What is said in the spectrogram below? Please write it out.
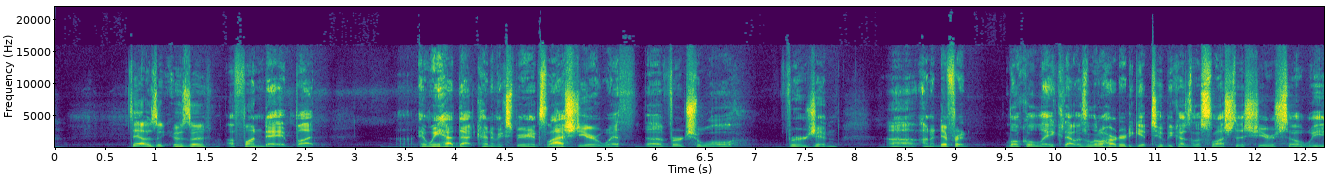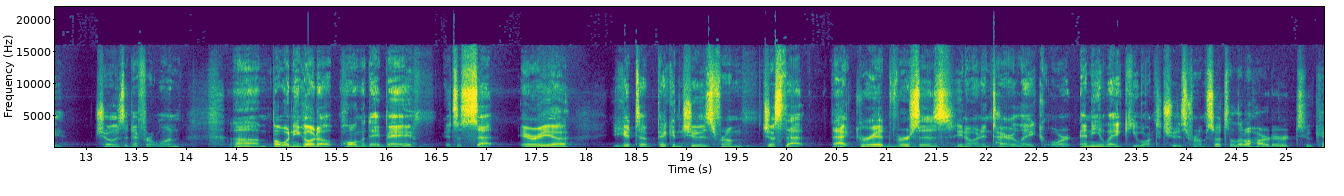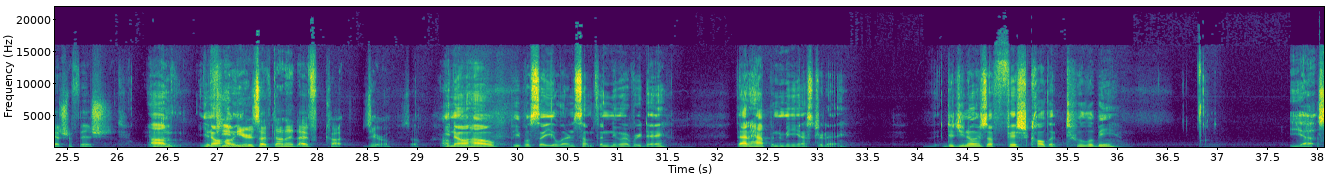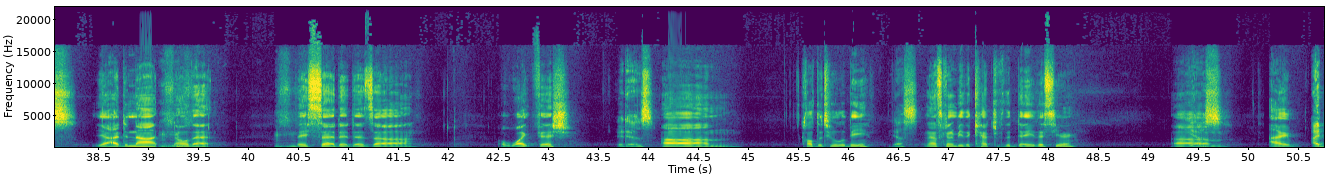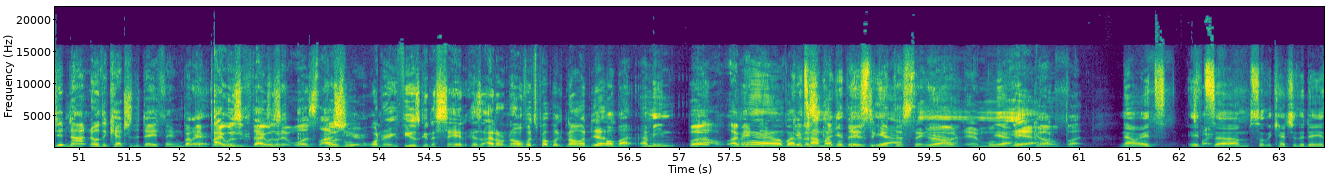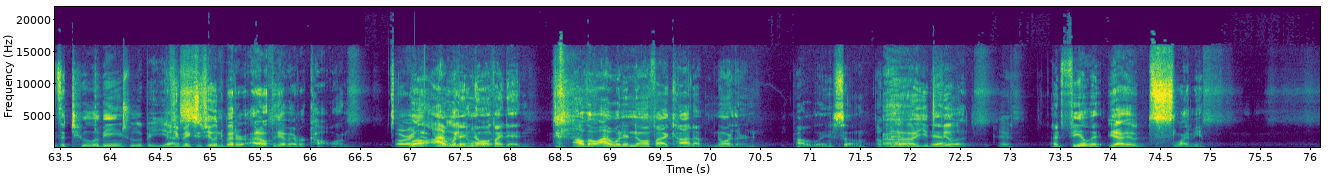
so yeah, it was a, it was a, a fun day, but uh, and we had that kind of experience last year with the virtual version uh, on a different local lake that was a little harder to get to because of the slush this year. So we chose a different one. Um, but when you go to Hole in the Day Bay, it's a set area. You get to pick and choose from just that that grid versus you know an entire lake or any lake you want to choose from. So it's a little harder to catch a fish. In Um, the you know 15 how years I've done it, I've caught zero. So You know how people say you learn something new every day? That happened to me yesterday. Did you know there's a fish called a tullibee? yes, Yeah, I did not know that. They said it is a a white fish. it is. Um, it's called the tullibee, yes, and that's going to be the catch of the day this year. Um, yes. I I did not know the catch of the day thing, but I believe I was. that's I was. what it was last I was year. wondering if he was going to say it because I don't know if it's public knowledge yet. oh, but I mean, but Well, I mean, Well, by the give us time a I couple get days this- to yeah, get this thing yeah, out, and we'll yeah. be good Yeah. to go. But no, it's it's fine. um. So the catch of the day is a tullibee. Tullibee, if it makes you feel any better, I don't think I've ever caught one. Or Well, didn't I really wouldn't know, if it. I did. Although I wouldn't know if I caught a northern, probably. So Uh, you'd Yeah. feel it. okay. I'd feel it. Yeah, it would slimy.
